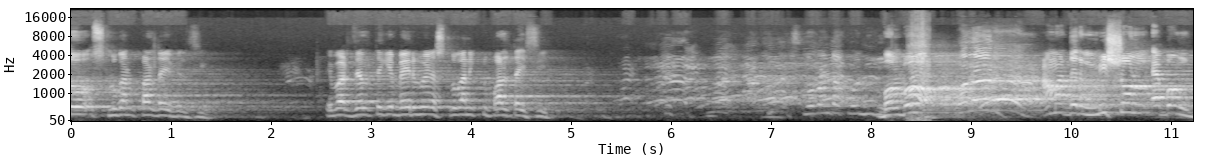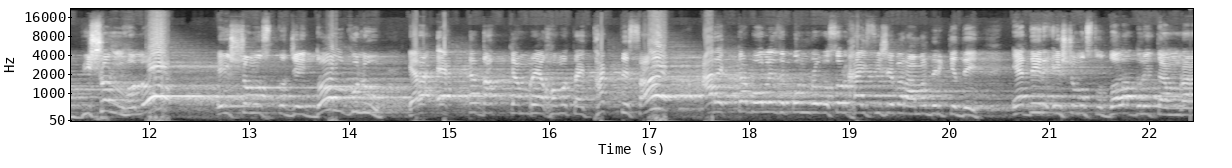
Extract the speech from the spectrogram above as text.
তো স্লোগান পাল্টাই ফেলছি। এবার জেল থেকে বের হয়ে স্লোগান একটু পাল্টাইছি। বলব আমাদের মিশন এবং ভীষণ হলো এই সমস্ত যে দলগুলো এরা একটা দাঁত কামড়ে ক্ষমতায় থাকতে চায় আরেকটা বলে যে পনেরো বছর খাইছি সেবার আমাদেরকে দে। এদের এই সমস্ত দলাদলিতে আমরা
